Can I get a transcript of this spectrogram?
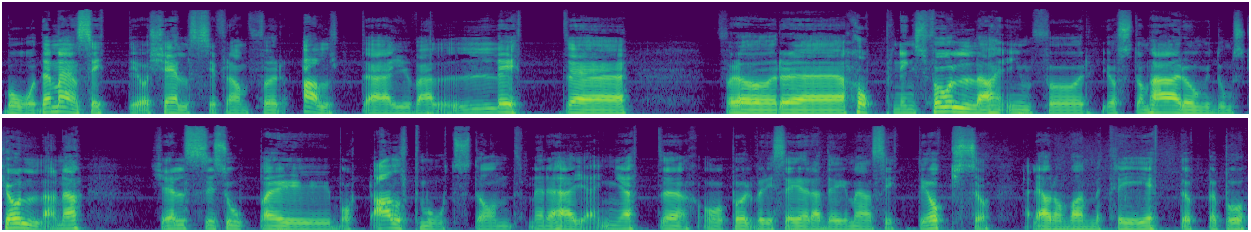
både Man City och Chelsea framför allt är ju väldigt eh, för eh, hoppningsfulla inför just de här ungdomskullarna. Chelsea sopar ju bort allt motstånd med det här gänget eh, och pulveriserade ju Man City också. Eller ja, de vann med 3-1 uppe på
